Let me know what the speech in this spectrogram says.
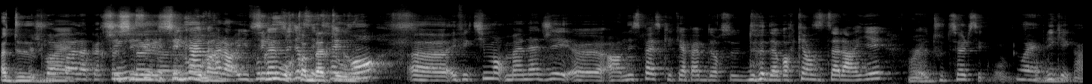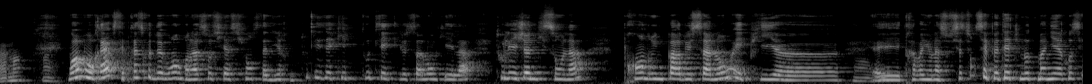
à deux. Je vois Ouais. pas la personne. C'est- lourd, quand même, hein. alors il faut quand même se dire comme c'est très bateau. grand. Euh, effectivement, manager euh, un espace qui est capable d'avoir 15 salariés Ouais. euh, toute seule, c'est Ouais. compliqué quand même. hein. Ouais. Moi, mon rêve, c'est presque de vendre en association, c'est-à-dire toutes les équipes, toutes les, le salon qui est là, tous les jeunes qui sont là, prendre une part du salon et puis euh, Ouais. et travailler en association. C'est peut-être une autre manière aussi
